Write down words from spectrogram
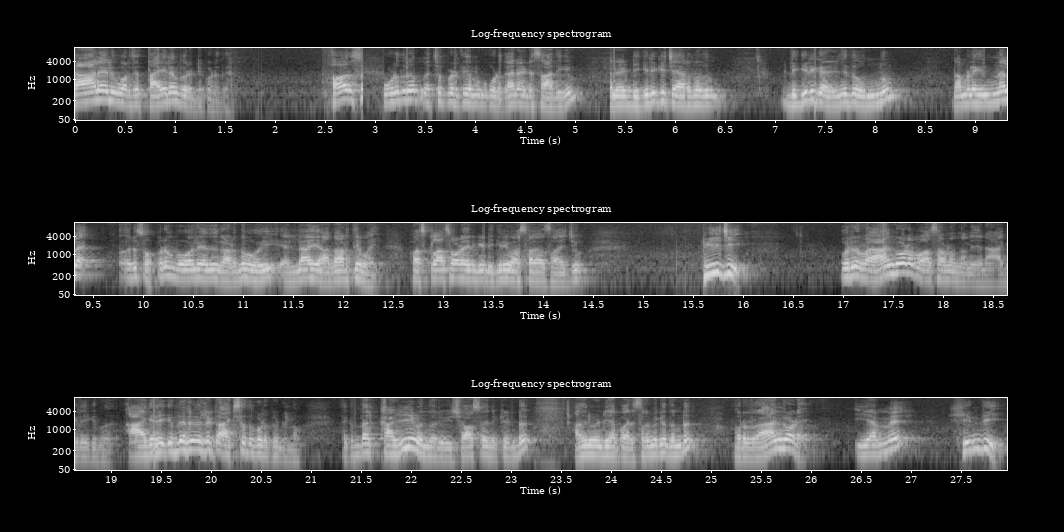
കാലയിൽ കുറച്ച് തൈലം പുരട്ടി കൊടുക്കുക അവർ കൂടുതൽ മെച്ചപ്പെടുത്തി നമുക്ക് കൊടുക്കാനായിട്ട് സാധിക്കും. അങ്ങനെ ഡിഗ്രിക്ക് ചേർന്നതും ഡിഗ്രി കഴിഞ്ഞതൊന്നും നമ്മൾ ഇന്നലെ ഒരു സ്വപ്നം പോലെ അത് കടന്നുപോയി. എല്ലാം യാഥാർത്ഥ്യമായി. ഫസ്റ്റ് ക്ലാസ്സോടെ എനിക്ക് ഡിഗ്രി പാസ്സാകാൻ സാധിച്ചു. പി ജി ഒരു റാങ്കോടെ പാസ്സാവണമെന്നാണ് ഞാൻ ആഗ്രഹിക്കുന്നത്. ആഗ്രഹിക്കുന്നതിന് വലിയ ടാക്സ് ഒന്നും കൊടുക്കണ്ടല്ലോ. എന്തായാൽ കഴിയുമെന്നൊരു വിശ്വാസം എനിക്കുണ്ട്. അതിനുവേണ്ടി ഞാൻ പരിശ്രമിക്കുന്നുണ്ട്. ഒരു റാങ്കോടെ എം എ ഹിന്ദി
